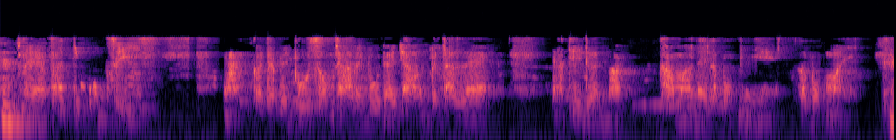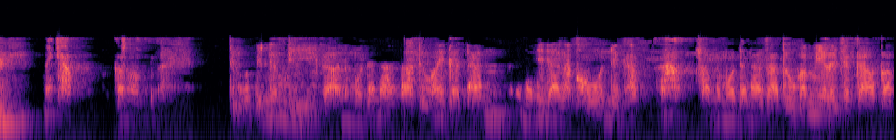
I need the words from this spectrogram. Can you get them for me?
ค่ะในอาการจิตทั้งสี่นะก็จะเป็นผู้ทรงฌานเป็นผู้ได้ฌานเป็นท่านแรกนะ ที่เดินมาเข้ามาในระบบนี้ ระบบใหม่นะครับ ก็ถือว่าเป็นเรื่องดีก็อนุโมทนาสาธุให้กับท่านวนิดาละโคนด้วยครับอนุโมทนาสาธุก็มีอะไรจะกล่าวกับ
